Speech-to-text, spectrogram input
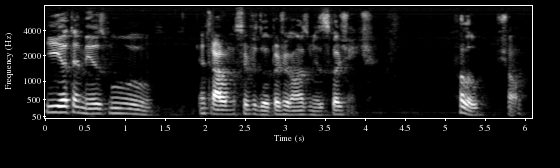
e até mesmo entrar lá no servidor para jogar umas mesas com a gente. Falou, tchau.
